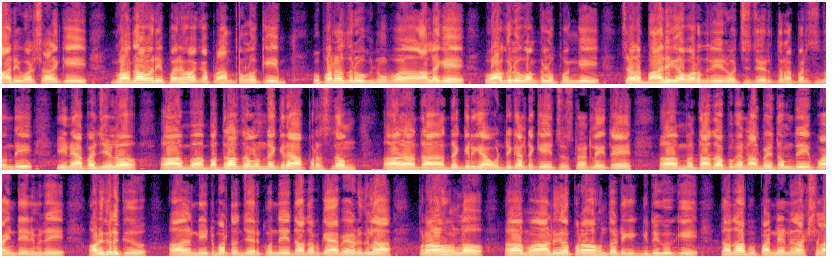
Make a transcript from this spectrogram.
భారీ వర్షాలకి గోదావరి పరివాహక ప్రాంతంలోకి ఉపనదులు అలాగే వాగులు వంకలు పొంగి చాలా భారీగా వరద నీరు వచ్చి చేరుతున్న పరిస్థితి ఉంది. ఈ నేపథ్యంలో భద్రాచలం దగ్గర ప్రస్తుతం దగ్గర దా- ఒంటి గంటకి చూసినట్లయితే దాదాపుగా నలభై తొమ్మిది పాయింట్ ఎనిమిది అడుగులకు నీటి మట్టం చేరుకుంది. దాదాపుగా యాభై అడుగుల ప్రవాహంలో అడుగుల ప్రవాహంతో దిగుకి దాదాపు పన్నెండు లక్షల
